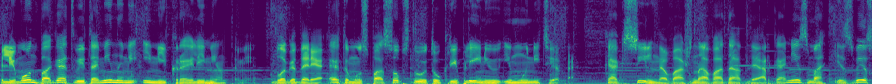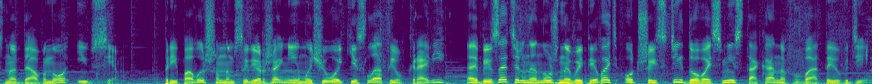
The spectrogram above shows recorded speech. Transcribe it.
лимон богат витаминами и микроэлементами. Благодаря этому способствует укреплению иммунитета. Как сильно важна вода для организма, известно давно и всем. При повышенном содержании мочевой кислоты в крови обязательно нужно выпивать от 6 до 8 стаканов воды в день.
